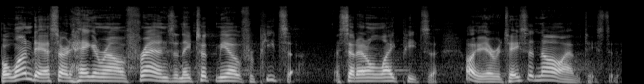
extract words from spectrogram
But one day I started hanging around with friends and they took me out for pizza. I said, I don't like pizza. Oh, you ever tasted it? No, I haven't tasted it.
